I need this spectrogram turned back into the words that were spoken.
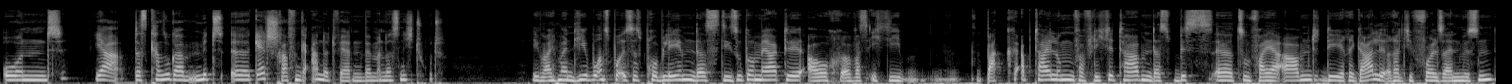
Und ja, das kann sogar mit äh, Geldstrafen geahndet werden, wenn man das nicht tut. Ich meine, hier bei uns ist das Problem, dass die Supermärkte auch, äh, was ich die Backabteilungen verpflichtet haben, dass bis äh, zum Feierabend die Regale relativ voll sein müssen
